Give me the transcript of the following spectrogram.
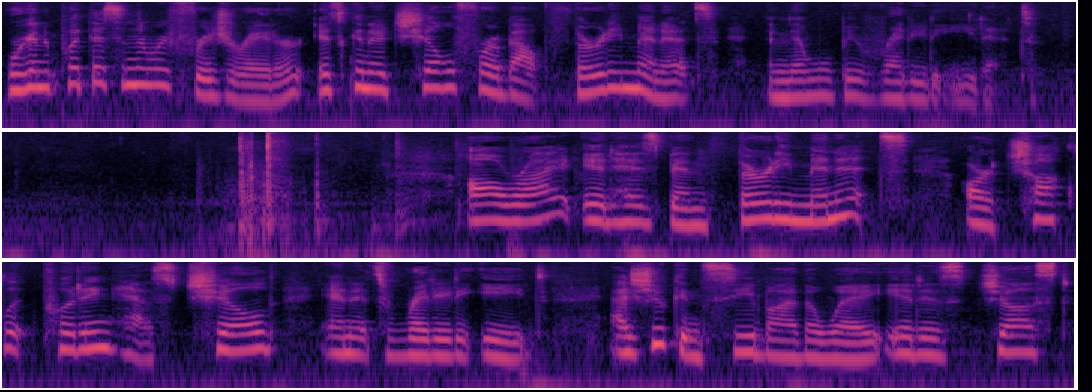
We're going to put this in the refrigerator. It's going to chill for about 30 minutes and then we'll be ready to eat it. All right, it has been 30 minutes. Our chocolate pudding has chilled and it's ready to eat. As you can see, by the way, it is just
